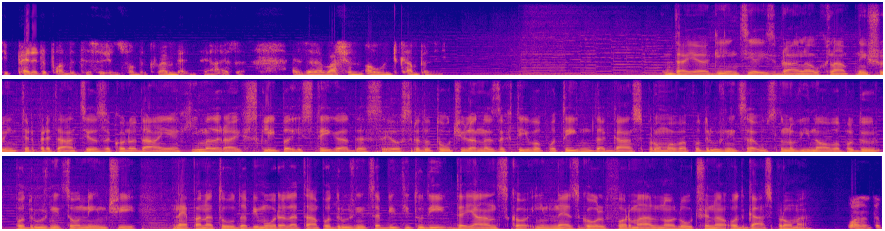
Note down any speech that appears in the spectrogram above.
dependent upon the decisions from the Kremlin yeah, as a as a Russian-owned company. Da je agencija izbrala ohlapnejšo interpretacijo zakonodaje, Himmelreich sklepa iz tega, da se je osredotočila na zahtevo potem, da Gazpromova podružnica ustanovi novo podružnico v Nemčiji, ne pa na to, da bi morala ta podružnica biti tudi dejansko in ne zgolj formalno ločena od Gazproma. One of the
